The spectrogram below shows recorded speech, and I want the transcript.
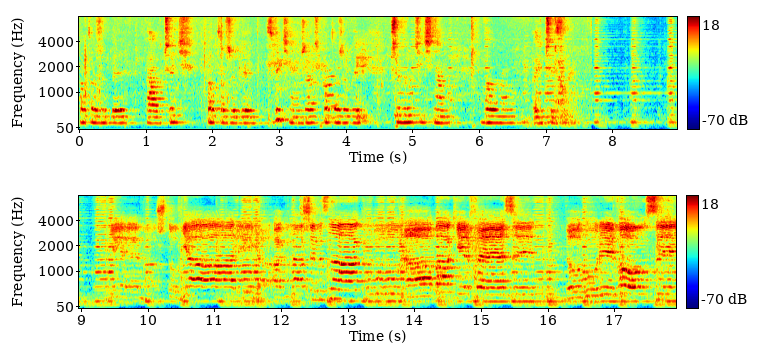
po to, żeby walczyć, po to, żeby zwyciężać, po to, żeby przywrócić nam wolną ojczyznę. você.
